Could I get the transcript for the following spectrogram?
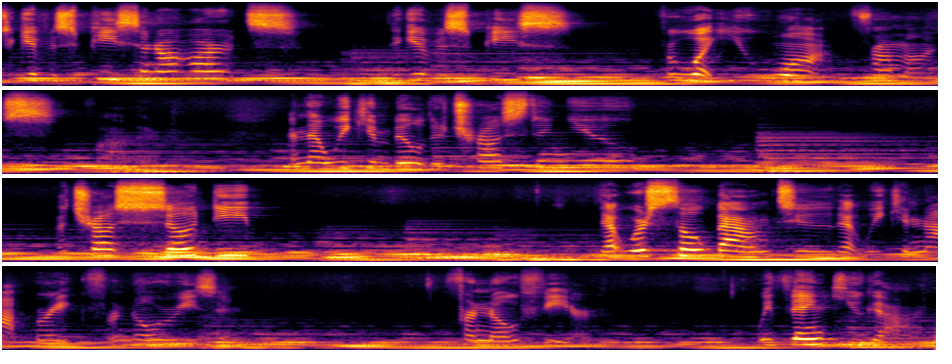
to give us peace in our hearts, to give us peace for what you want from us, Father, and that we can build a trust in you, a trust so deep that we're so bound to that we cannot break for no reason, for no fear. We thank you, God,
